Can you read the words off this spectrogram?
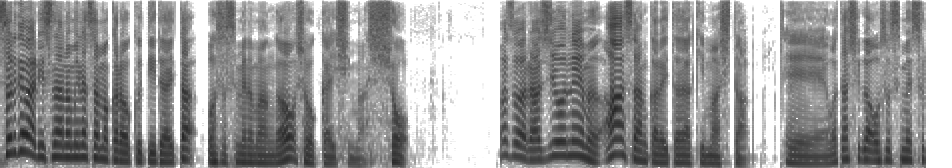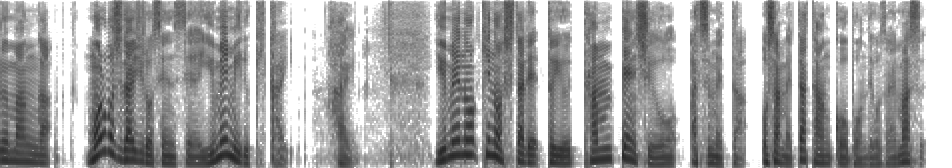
それではリスナーの皆様から送っていただいたおすすめの漫画を紹介しましょう。まずはラジオネームあーさんからいただきました、えー私がおすすめする漫画諸星大二郎先生夢見る機会。はい。夢の木の下でという短編集を集めた収めた単行本でございます。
